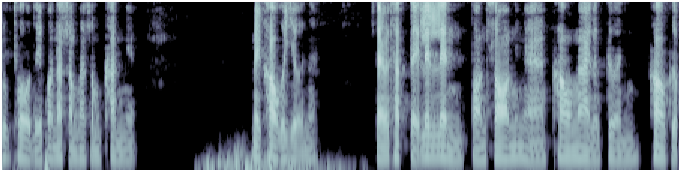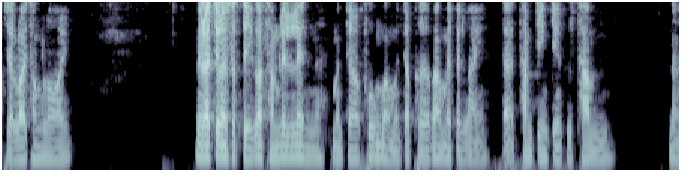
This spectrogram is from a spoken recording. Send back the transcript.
ลูกโทษโดยเฉพาะนัดสำคัญสำคัญเนี่ย ไม่เข้าก็เยอะนะ แต่ถ้าเตะเล่นๆตอนซ้อมนี่แหมเข้าง่ายเหลือเกิน เข้าเกือบจะร้อยทั้งร้อย เวลาเจริญสติก็ทำเล่นๆนะมันจะฟุ้งบ้างมันจะเพ้อบ้างไม่เป็นไร แต่ทำจริง ๆ คือทำนะ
